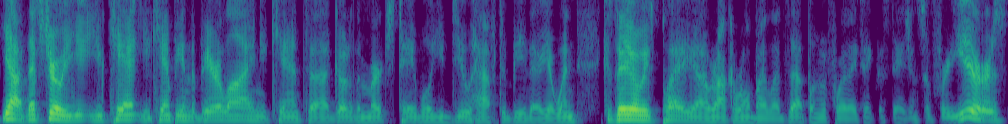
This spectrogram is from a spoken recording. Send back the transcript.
yeah, that's true. You, you can't you can't be in the beer line. You can't uh, go to the merch table. You do have to be there. Yeah, when because they always play uh, rock and roll by Led Zeppelin before they take the stage, and so for years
